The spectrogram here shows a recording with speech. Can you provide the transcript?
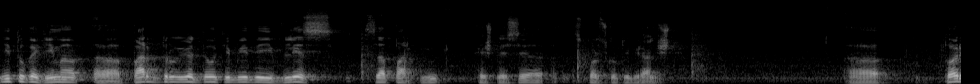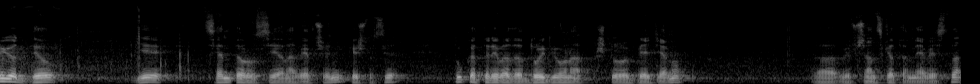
И тука ќе има парк, другиот дел ќе биде и влез за паркинг, кај што е се спортското игралиште. А, вториот дел е центарот се на Вепчани, кај што се тука треба да дојде она што е обеќано, Вепчанската невеста,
